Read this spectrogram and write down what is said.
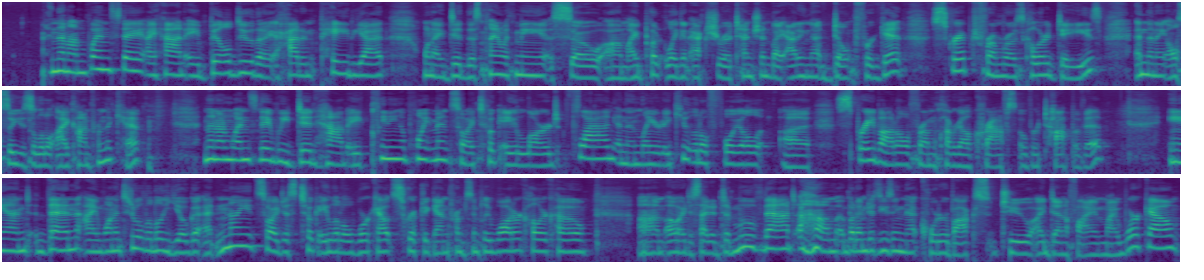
And then on Wednesday, I had a bill due that I hadn't paid yet when I did this plan with me. So um, I put like an extra attention by adding that don't forget script from Rose Colored Days. And then I also used a little icon from the kit. And then on Wednesday, we did have a cleaning appointment. So I took a large flag and then layered a cute little foil uh, spray bottle from Clever Gal Crafts over top of it. And then I wanted to do a little yoga at night. So I just took a little workout script again from Simply Watercolor Co. Um, oh, I decided to move that, um, but I'm just using that quarter box to identify my workout.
